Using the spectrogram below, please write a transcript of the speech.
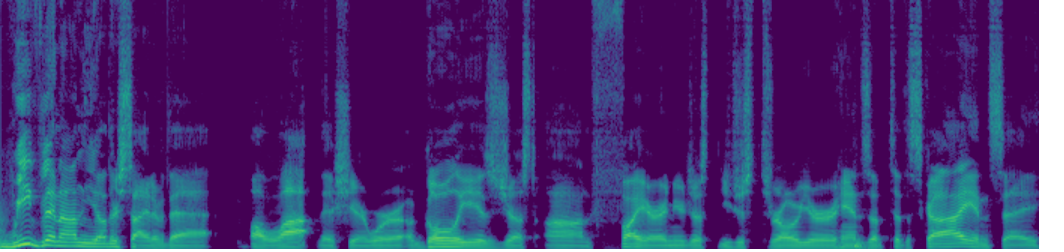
we've been on the other side of that a lot this year, where a goalie is just on fire, and you just you just throw your hands up to the sky and say,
